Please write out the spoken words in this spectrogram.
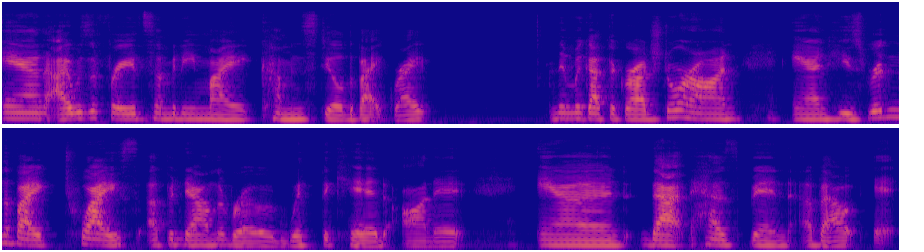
And I was afraid somebody might come and steal the bike, right? then we got the garage door on, and he's ridden the bike twice up and down the road with the kid on it. And that has been about it.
